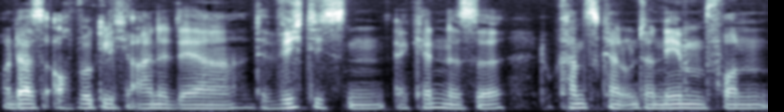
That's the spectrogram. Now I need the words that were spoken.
Und das ist auch wirklich eine der, der wichtigsten Erkenntnisse. Du kannst kein Unternehmen von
